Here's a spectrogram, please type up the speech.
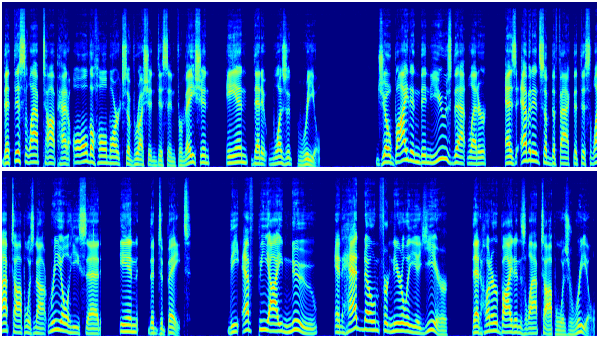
that this laptop had all the hallmarks of Russian disinformation and that it wasn't real. Joe Biden then used that letter as evidence of the fact that this laptop was not real, he said, in the debate. The FBI knew and had known for nearly a year that Hunter Biden's laptop was real.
